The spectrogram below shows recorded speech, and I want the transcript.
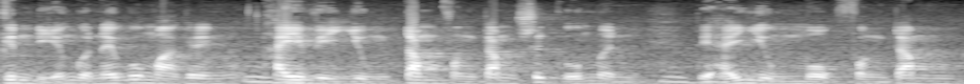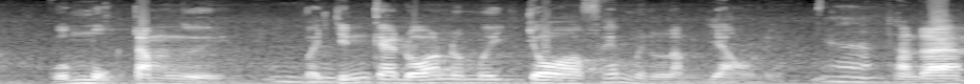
kinh điển của network marketing uh-huh. thay vì dùng trăm phần trăm sức của mình uh-huh. thì hãy dùng một phần trăm của 100 người uh-huh. và chính cái đó nó mới cho phép mình làm giàu được À, thành ra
